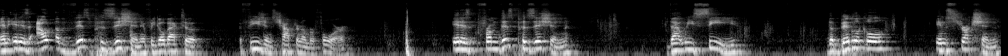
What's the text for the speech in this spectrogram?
And it is out of this position, if we go back to Ephesians chapter number four, it is from this position that we see the biblical instruction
